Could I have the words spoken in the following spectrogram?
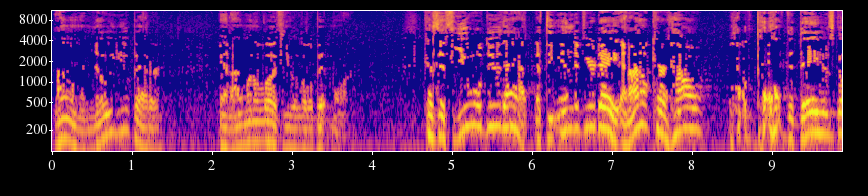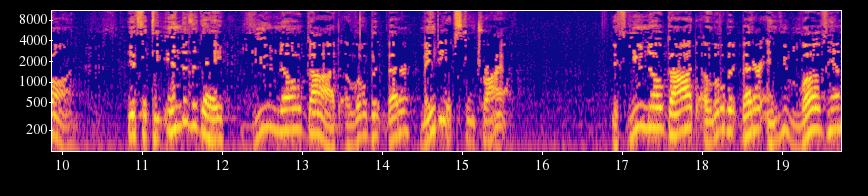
I want to know you better and I want to love you a little bit more. Because if you will do that at the end of your day, and I don't care how, how bad the day has gone, if at the end of the day you know God a little bit better, maybe it's through trial. If you know God a little bit better and you love Him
